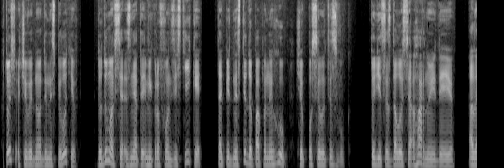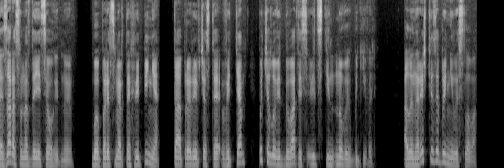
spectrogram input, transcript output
Хтось, очевидно, один із пілотів, додумався зняти мікрофон зі стійки та піднести до папиних губ, щоб посилити звук. Тоді це здалося гарною ідеєю, але зараз вона здається огидною, бо передсмертне хрипіння та преривчасте виття почало відбиватись від стін нових будівель. Але нарешті забриніли слова.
